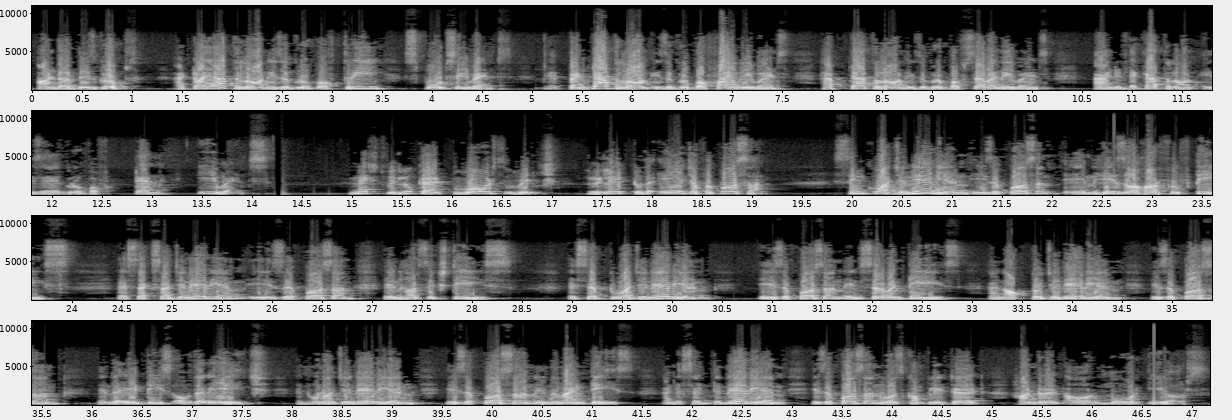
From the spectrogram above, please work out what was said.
under these groups. A triathlon is a group of three sports events. A pentathlon is a group of five events. Heptathlon is a group of seven events and a decathlon is a group of 10 events. Next we look at words which relate to the age of a person. Cinquagenarian is a person in his or her 50s. A sexagenarian is a person in her 60s. A septuagenarian is a person in 70s. An octogenarian is a person in the 80s of their age. A nonagenarian is a person in the 90s and a centenarian is a person who has completed 100 or more years.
